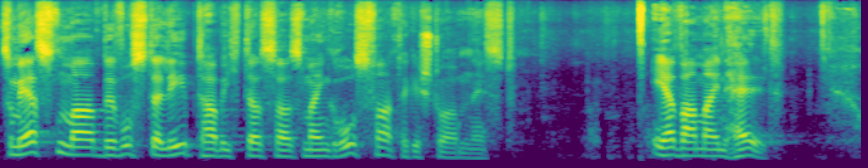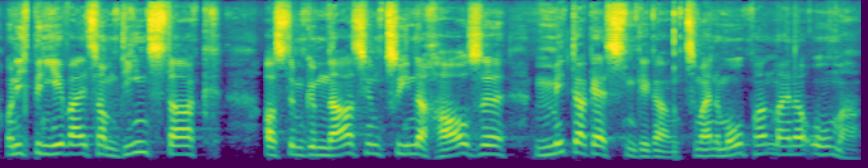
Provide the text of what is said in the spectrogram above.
Zum ersten Mal bewusst erlebt habe ich das, als mein Großvater gestorben ist. Er war mein Held. Und ich bin jeweils am Dienstag aus dem Gymnasium zu ihm nach Hause Mittagessen gegangen, zu meinem Opa und meiner Oma,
